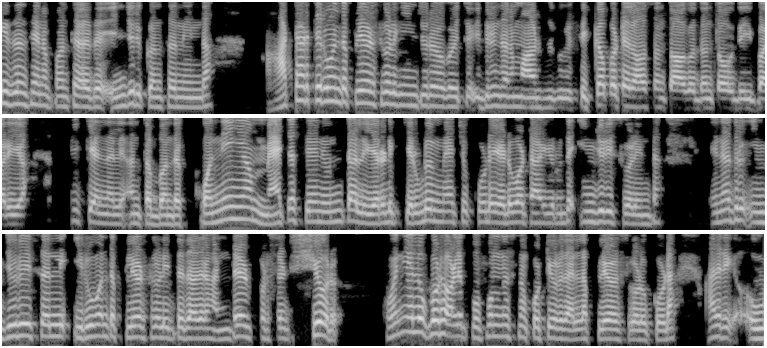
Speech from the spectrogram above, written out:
ರೀಸನ್ಸ್ ಏನಪ್ಪಾ ಅಂತ ಹೇಳಿದ್ರೆ ಇಂಜುರಿ ಕನ್ಸರ್ನ್ ಇಂದ ಆಟ ಆಡ್ತಿರುವಂತ ಪ್ಲೇಯರ್ಸ್ ಗಳಿಗೆ ಇಂಜುರಿ ಆಗೋಯ್ತು. ಇದರಿಂದ ನಮ್ಮ ಆರ್ ಸಿಕ್ಕಾಪಟ್ಟೆ ಲಾಸ್ ಅಂತ ಆಗೋದಂತ ಹೌದು. ಈ ಬಾರಿಯ ಪಿ ಕೆ ಎಲ್ನಲ್ಲಿ ಅಂತ ಬಂದ ಕೊನೆಯ ಮ್ಯಾಚಸ್ ಏನು ಉಂಟಲ್ಲ ಎರಡಕ್ಕೆ ಎರಡು ಮ್ಯಾಚ್ ಕೂಡ ಎಡವಟ್ ಆಗಿರುವುದೇ ಇಂಜುರೀಸ್ ಗಳಿಂದ ಏನಾದ್ರೂ ಇಂಜುರೀಸ್ ಅಲ್ಲಿ ಇರುವಂತ ಪ್ಲೇಯರ್ಸ್ಗಳು ಇದ್ದದಾದ್ರೆ ಹಂಡ್ರೆಡ್ ಪರ್ಸೆಂಟ್ ಶ್ಯೂರ್ ಕೊನೆಯಲ್ಲೂ ಕೂಡ ಒಳ್ಳೆ ಪರ್ಫಾರ್ಮೆನ್ಸ್ನ ಕೊಟ್ಟಿರೋದು ಎಲ್ಲ ಪ್ಲೇಯರ್ಸ್ಗಳು ಕೂಡ. ಆದ್ರೆ ಅವು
